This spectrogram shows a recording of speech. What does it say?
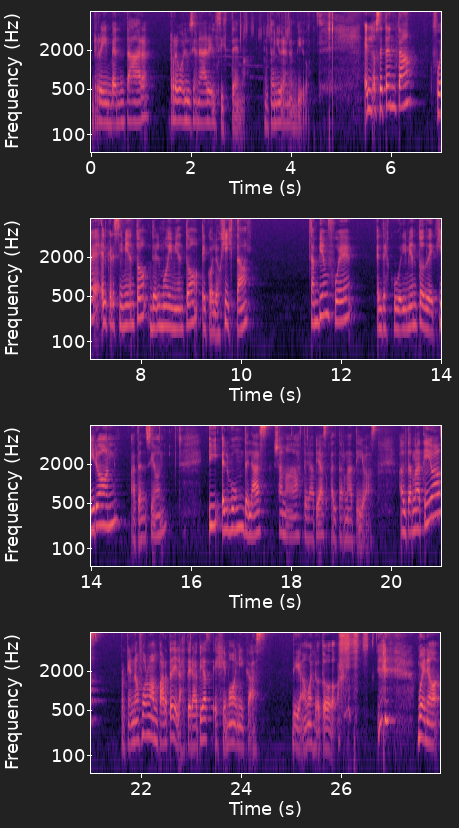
reinventar, revolucionar el sistema. Plutón y Urano en Virgo. En los 70 fue el crecimiento del movimiento ecologista. También fue el descubrimiento de Quirón, atención, y el boom de las llamadas terapias alternativas. Alternativas porque no forman parte de las terapias hegemónicas, digámoslo todo. Bueno,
